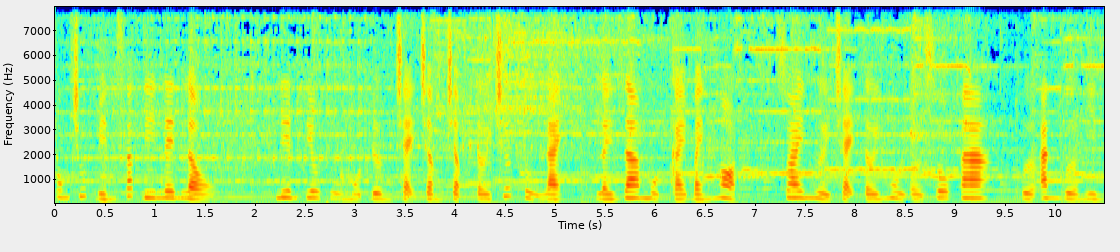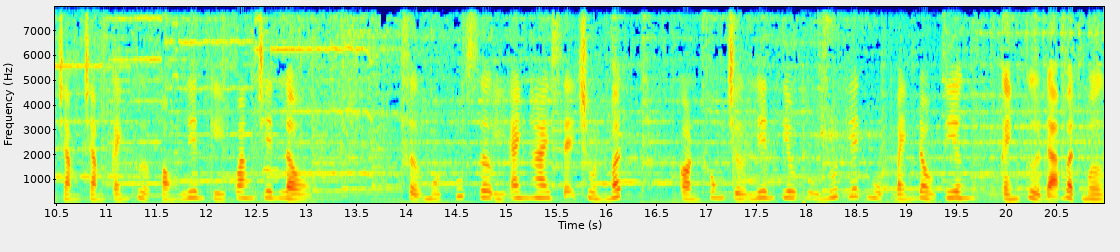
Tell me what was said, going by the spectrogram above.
không chút biến sắc đi lên lầu. Liên tiêu thù một đường chạy chậm chậm tới trước tủ lạnh, lấy ra một cái bánh ngọt, xoay người chạy tới ngồi ở sofa, vừa ăn vừa nhìn chằm chằm cánh cửa phòng liên kỳ quang trên lầu. Sợ một phút sơ ý anh hai sẽ chuồn mất, còn không chờ liên tiêu thù nuốt hết ngụm bánh đầu tiên, cánh cửa đã bật mở,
